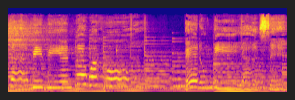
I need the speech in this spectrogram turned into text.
chiquita vivía en Pehuajó, pero un día se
